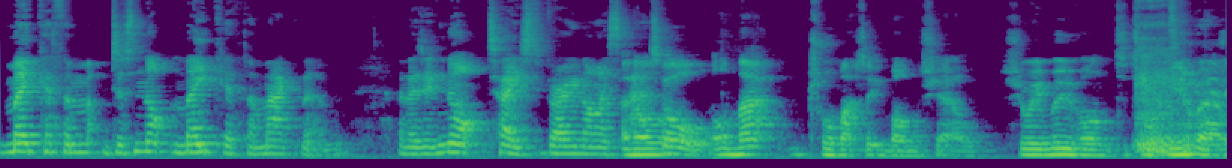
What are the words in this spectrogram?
maketh a, does not maketh a Magnum, and they did not taste very nice And at on, all. on that traumatic bombshell, shall we move on to talking about?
